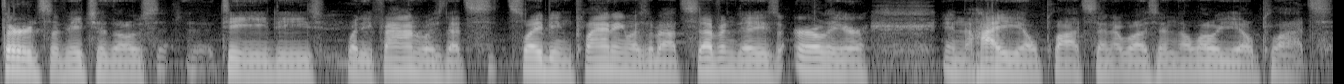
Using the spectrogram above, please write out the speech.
thirds of each of those TEDs, what he found was that soybean planting was about seven days earlier in the high yield plots than it was in the low yield plots.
